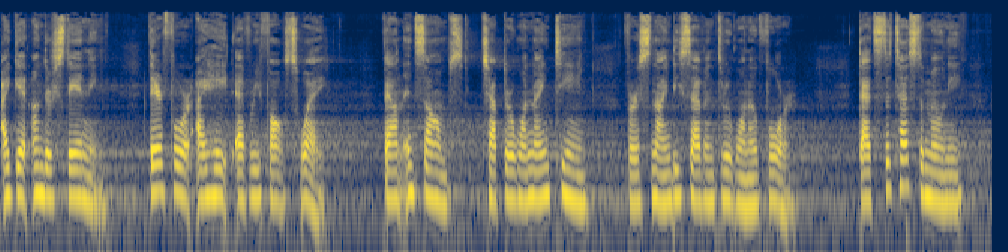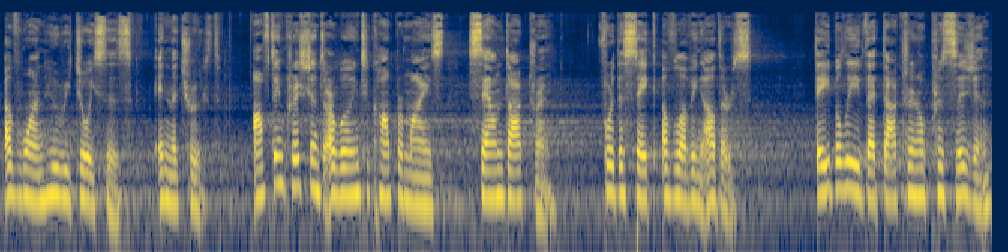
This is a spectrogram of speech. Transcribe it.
I get understanding. Therefore I hate every false way. Found in Psalms chapter 119, verse 97 through 104. That's the testimony of one who rejoices in the truth. Often Christians are willing to compromise sound doctrine for the sake of loving others. They believe that doctrinal precision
